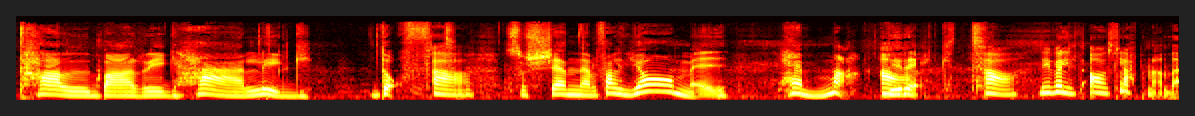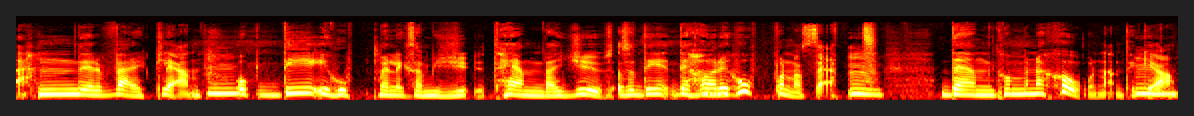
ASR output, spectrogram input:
tallbarrig, härlig doft ja. så känner i alla fall jag mig hemma direkt. Ja, ja det är väldigt avslappnande. Mm, det är det verkligen. Mm. Och det ihop med liksom tända ljus, alltså det, det hör mm. ihop på något sätt. Mm. Den kombinationen tycker jag. Mm.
